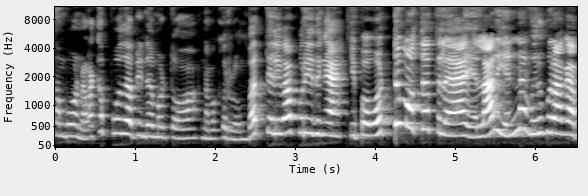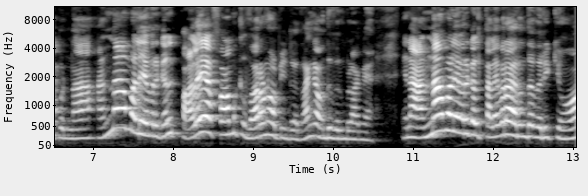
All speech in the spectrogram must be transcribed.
சம்பவம் நடக்க போகுது அப்படின்றது மட்டும் நமக்கு ரொம்ப தெளிவா புரியுதுங்க. இப்போ ஒட்டு மொத்தத்துல எல்லாரும் என்ன விரும்புறாங்க அப்படின்னா அண்ணாமலை அவர்கள் பழைய ஃபார்முக்கு வரணும் அப்படின்றதாங்க வந்து விரும்புறாங்க. ஏன்னா அண்ணாமலை அவர்கள் தலைவராக இருந்த வரைக்கும்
